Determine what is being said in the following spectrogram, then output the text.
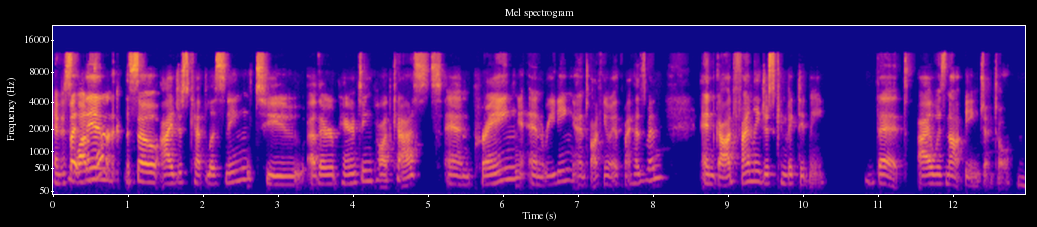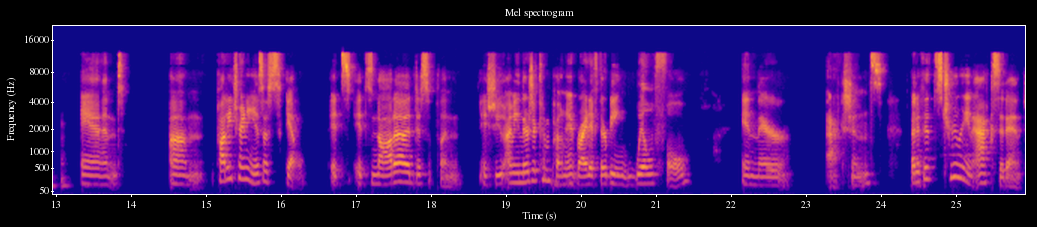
And it's a but lot then, of work. so I just kept listening to other parenting podcasts and praying and reading and talking with my husband. And God finally just convicted me that I was not being gentle. Mhm. And um, potty training is a skill. It's it's not a discipline issue. I mean, there's a component, right? If they're being willful in their actions, but if it's truly an accident,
